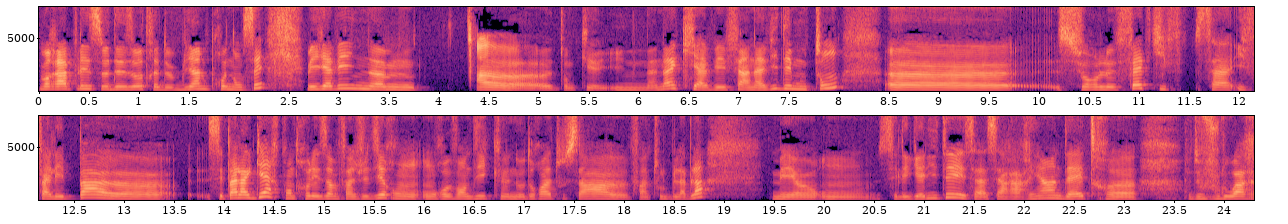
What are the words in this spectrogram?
me rappeler ceux des autres et de bien le prononcer. Mais il y avait une euh, euh, donc une nana qui avait fait un avis des moutons euh, sur le fait qu'il fallait pas euh, c'est pas la guerre contre les hommes. Enfin je veux dire on, revendique nos droits tout ça euh, enfin tout le blabla mais c'est l'égalité ça sert à rien d'être de vouloir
